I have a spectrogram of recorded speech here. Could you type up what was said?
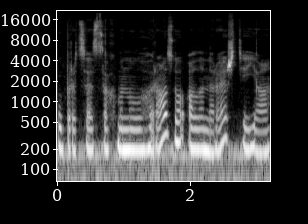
у процесах минулого разу, але нарешті я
